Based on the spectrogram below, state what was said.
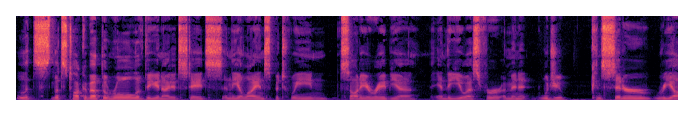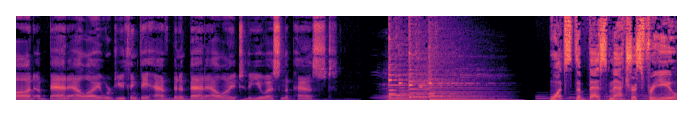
Let's let's talk about the role of the United States and the alliance between Saudi Arabia and the U.S. for a minute. Would you consider Riyadh a bad ally, or do you think they have been a bad ally to the U.S. in the past? What's the best mattress for you?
